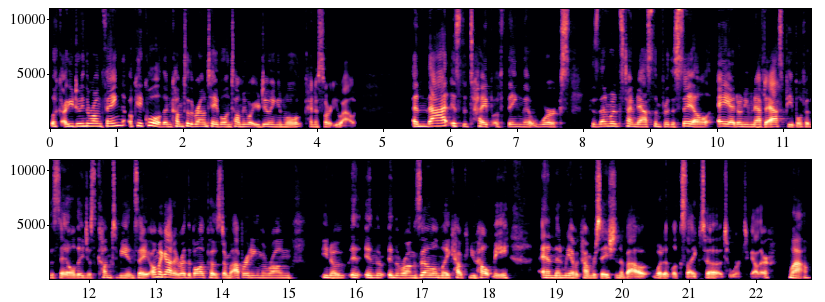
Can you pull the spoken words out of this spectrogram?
look, are you doing the wrong thing? Okay, cool. Then come to the roundtable and tell me what you're doing and we'll kind of sort you out. And that is the type of thing that works. Because then when it's time to ask them for the sale, A, I don't even have to ask people for the sale. They just come to me and say, Oh my God, I read the blog post. I'm operating in the wrong, you know, in, in the in the wrong zone. Like, how can you help me? And then we have a conversation about what it looks like to to work together. Wow.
